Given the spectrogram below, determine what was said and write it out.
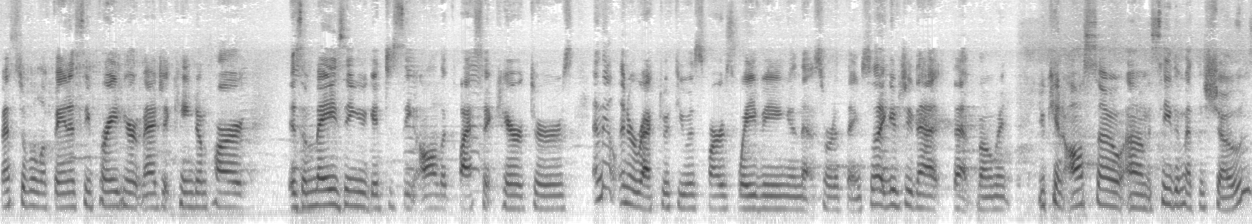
Festival of Fantasy Parade here at Magic Kingdom Park is amazing. You get to see all the classic characters and they'll interact with you as far as waving and that sort of thing. So that gives you that, that moment. You can also um, see them at the shows.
